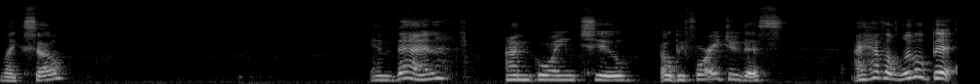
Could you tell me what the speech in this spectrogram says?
Like so. And then I'm going to, oh, before I do this, I have a little bit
